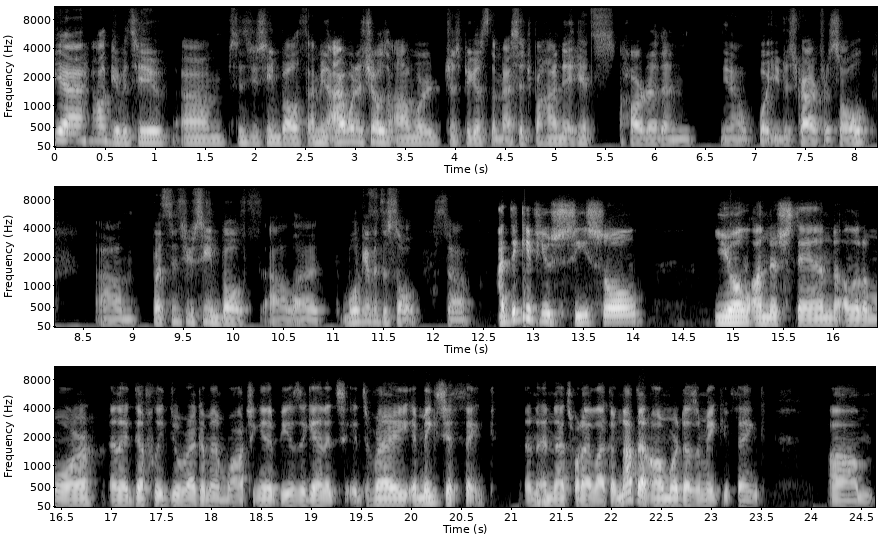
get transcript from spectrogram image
yeah, I'll give it to you. Um, since you've seen both. I mean, I would have chose Onward just because the message behind it hits harder than you know what you described for Soul. Um, but since you've seen both, I'll uh, we'll give it to Soul. So I think if you see Soul, you'll understand a little more and i definitely do recommend watching it because again it's it's very it makes you think and and that's what i like not that onward doesn't make you think um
